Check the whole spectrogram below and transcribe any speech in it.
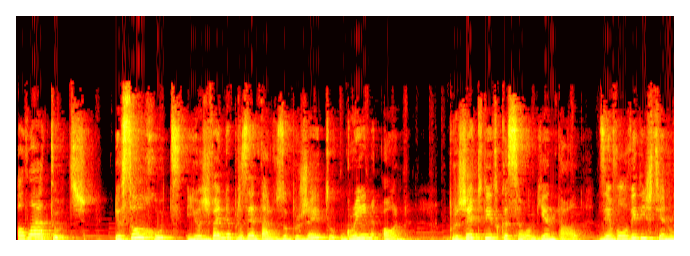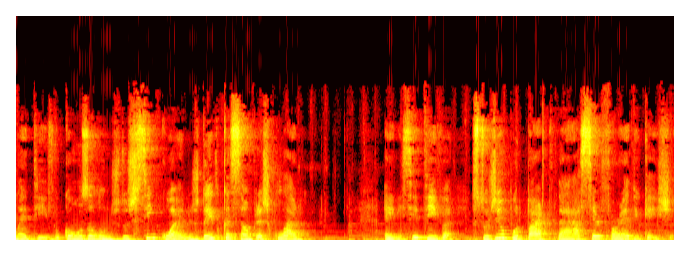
Olá a todos! Eu sou a Ruth e hoje venho apresentar-vos o projeto Green On, projeto de educação ambiental desenvolvido este ano letivo com os alunos dos 5 anos da educação pré-escolar. A iniciativa surgiu por parte da Acer for Education,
